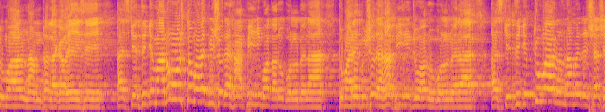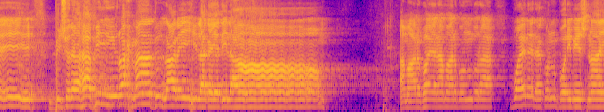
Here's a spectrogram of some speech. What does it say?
তোমার নামটা লেখা হয়েছে। আজকে থেকে মানুষ তোমার বিশ্বরে হাফি মদারও বলবে না, তোমার বিশ্বরে হাফি জোয়ারও বলবে না। আজকে থেকে তোমার নামের শেষে বিশ্বর হাফি রহমাতুল্লাহ লাগাইয়া দিলাম। আমার ভাইয়ের, আমার বন্ধুরা বয়ানের এখন পরিবেশ নাই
